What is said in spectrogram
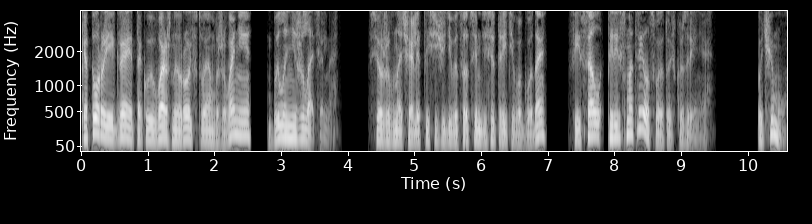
которое играет такую важную роль в твоем выживании, было нежелательно. Все же в начале 1973 года Фейсал пересмотрел свою точку зрения. Почему?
